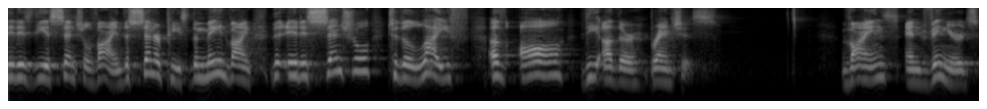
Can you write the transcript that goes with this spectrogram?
it is the essential vine, the centerpiece, the main vine. It is central to the life of all the other branches. Vines and vineyards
